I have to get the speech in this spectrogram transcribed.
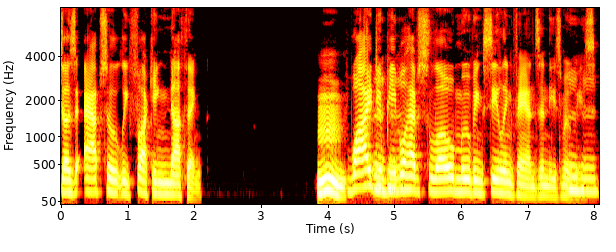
does absolutely fucking nothing. Hmm. Why do Mhm. people have slow moving ceiling fans in these movies? Mhm.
